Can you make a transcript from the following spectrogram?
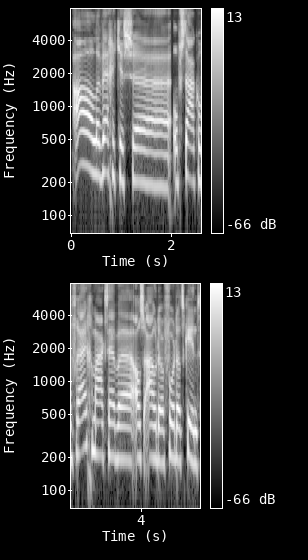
alle weggetjes eh obstakelvrij gemaakt hebben als ouder voor dat kind.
